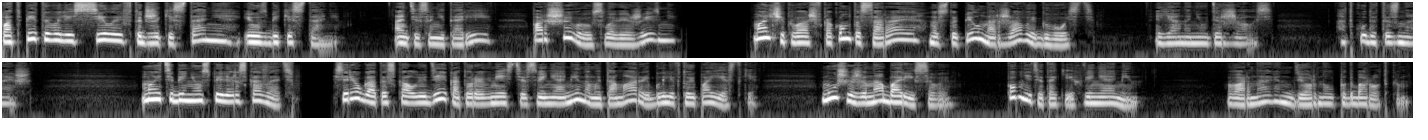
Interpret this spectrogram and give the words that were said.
Подпитывались силой в Таджикистане и Узбекистане. Антисанитария, паршивые условия жизни. Мальчик ваш в каком-то сарае наступил на ржавый гвоздь. Яна не удержалась. «Откуда ты знаешь?» «Мы тебе не успели рассказать. Серега отыскал людей, которые вместе с Вениамином и Тамарой были в той поездке. Муж и жена Борисовы. Помните таких, Вениамин? Варнавин дернул подбородком.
